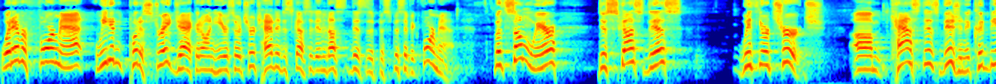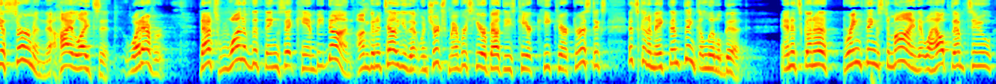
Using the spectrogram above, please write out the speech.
whatever format. We didn't put a straitjacket on here, so a church had to discuss it in this, this specific format. But somewhere, discuss this with your church. Um, cast this vision. It could be a sermon that highlights it, whatever. That's one of the things that can be done. I'm going to tell you that when church members hear about these key characteristics, it's going to make them think a little bit and it's going to bring things to mind that will help them to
